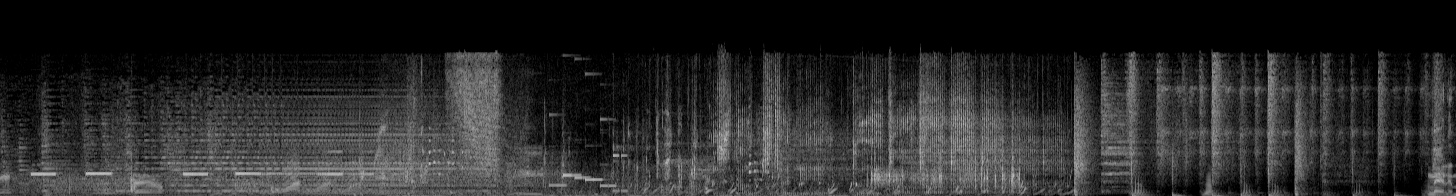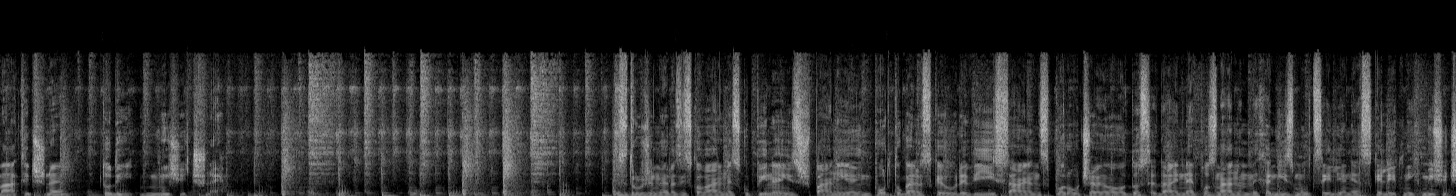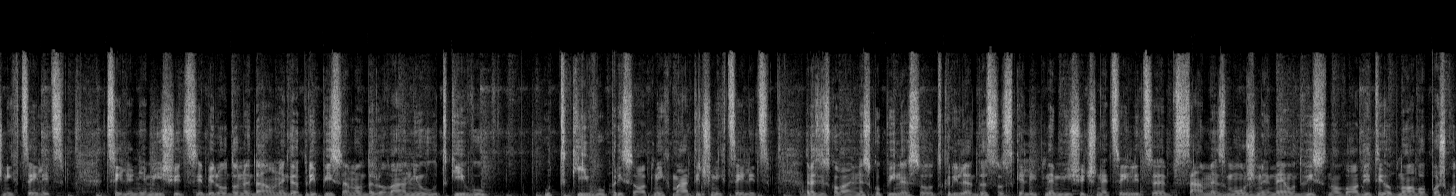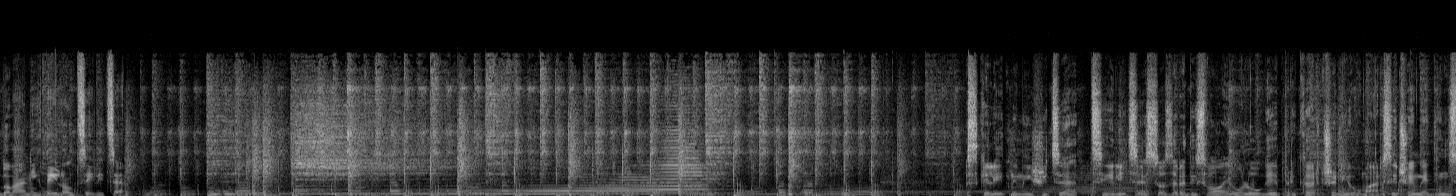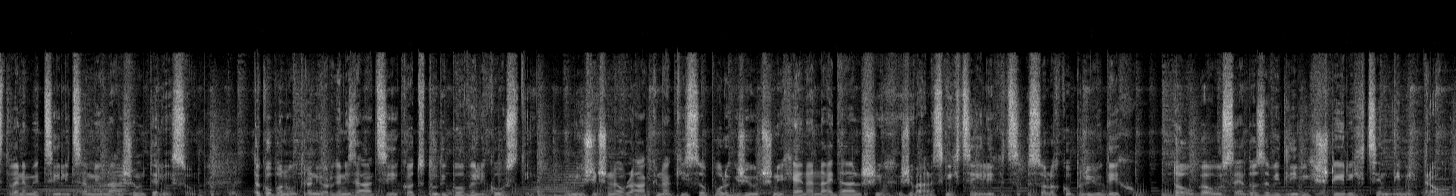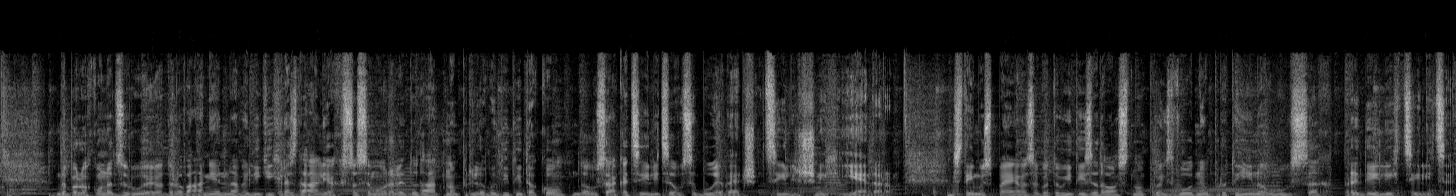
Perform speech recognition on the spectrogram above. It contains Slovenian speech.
Three, two, one. Ne le matične, tudi mišične. Združene raziskovalne skupine iz Španije in Portugalske v reviji Science poročajo o dosedaj nepoznanem mehanizmu celjenja skeletnih mišičnih celic. Celjenje mišic je bilo do nedavnega pripisano delovanju v tkivu. V tkivu prisotnih matičnih celic. Raziskovalne skupine so odkrile, da so skeletne mišične celice same zmožne neodvisno voditi obnovo poškodovanih delov celice. Skeletne mišice celice so zaradi svoje vloge prikrčeni v marsičem edinstvenem med celicami v našem telesu. Tako po notranji organizaciji, kot tudi po velikosti. Mišična vlakna, ki so poleg živčnih ena najdaljših živalskih celic, so lahko pri ljudeh dolga vse do zavidljivih 4 cm. Da pa lahko nadzorujejo delovanje na velikih razdaljah, so se morali dodatno prilagoditi tako, da vsaka celica vsebuje več celičnih jeder. S tem uspejo zagotoviti zadostno proizvodnjo proteinov v vseh predeljih celice.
